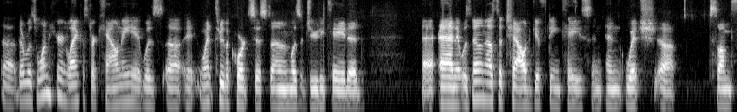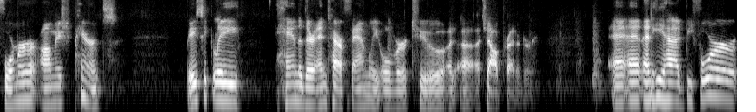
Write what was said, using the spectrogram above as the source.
Uh, there was one here in Lancaster County. It was uh, it went through the court system, was adjudicated, and it was known as the child gifting case, in, in which uh, some former Amish parents basically handed their entire family over to a, a child predator. And, and, he had before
